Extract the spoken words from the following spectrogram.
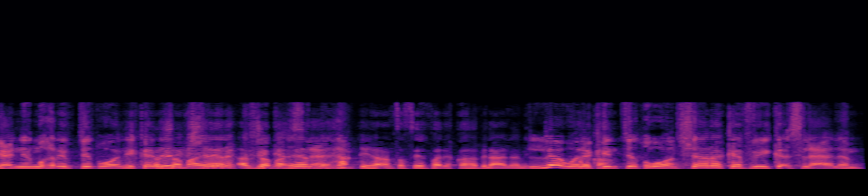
يعني المغرب التطواني كذلك الجماهير شارك في الجماهير من حقها أن تصير فريقها بالعالمي لا ولكن تطوان شارك في كأس العالم.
